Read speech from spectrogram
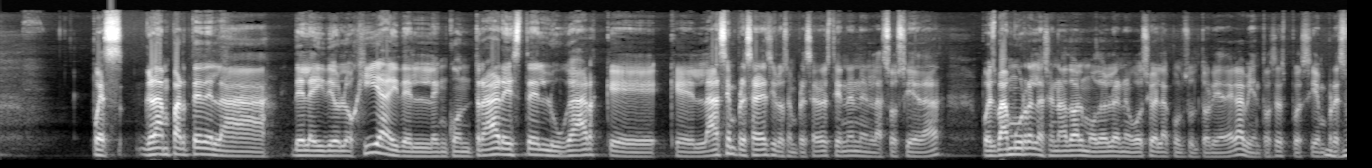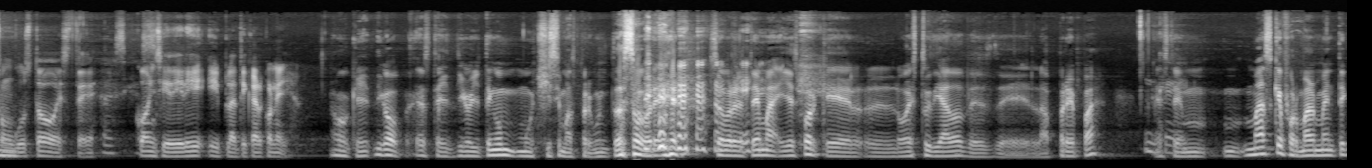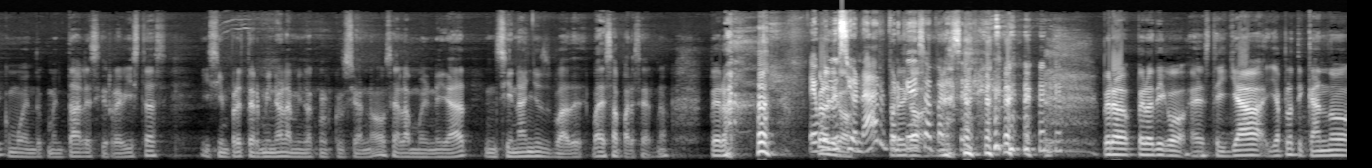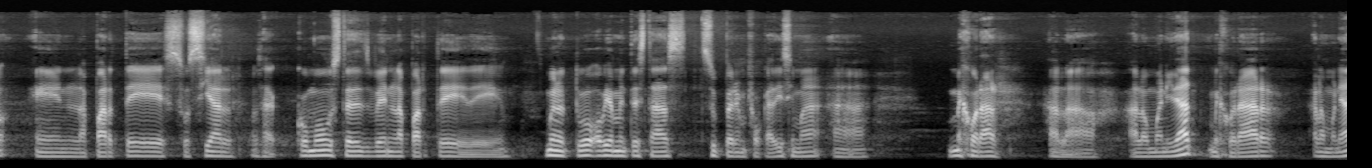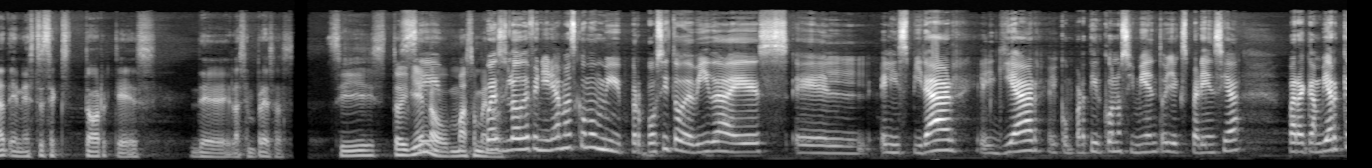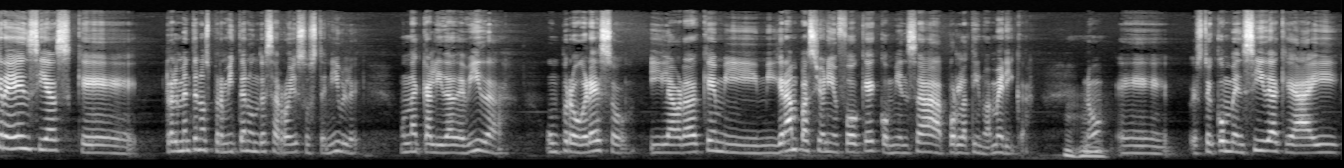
pues gran parte de la de la ideología y del encontrar este lugar que, que las empresarias y los empresarios tienen en la sociedad, pues va muy relacionado al modelo de negocio de la consultoría de Gaby. Entonces, pues siempre es un gusto este, coincidir y, platicar con ella. Ok, digo, este, digo, yo tengo muchísimas preguntas sobre, sobre el tema y es porque lo he estudiado desde la prepa, este, más que formalmente como en documentales y revistas y siempre termino la misma conclusión, ¿no? O sea, la humanidad en 100 años va, va a desaparecer, ¿no? Pero... Evolucionar, ¿por qué desaparecer? Pero, pero digo, este, ya, ya platicando en la parte social, o sea, ¿cómo ustedes ven la parte de... Bueno, tú obviamente estás súper enfocadísima a mejorar a la, a la humanidad, mejorar a la humanidad en este sector que es de las empresas. ¿Sí estoy bien o más o menos? Pues lo definiría más como mi propósito de vida es el, el, inspirar, el guiar, el compartir conocimiento y experiencia para cambiar creencias que realmente nos permitan un desarrollo sostenible, una calidad de vida, un progreso. Y la verdad que mi, gran pasión y enfoque comienza por Latinoamérica, ¿no? Eh, estoy convencida que hay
